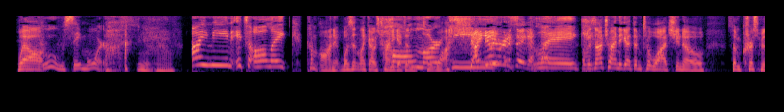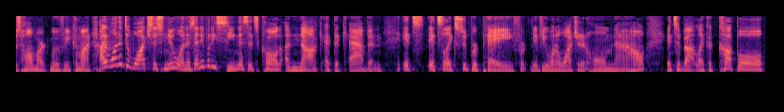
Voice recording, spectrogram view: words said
well, Ooh, say more. you know, I mean, it's all like come on. It wasn't like I was trying to get them to watch. I knew you were going to say that. like I was not trying to get them to watch, you know, some Christmas Hallmark movie. Come on. I wanted to watch this new one. Has anybody seen this? It's called A Knock at the Cabin. It's it's like super pay for if you want to watch it at home now. It's about like a couple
